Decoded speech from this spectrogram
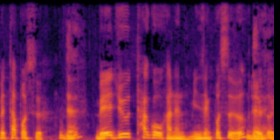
베타버스. 네. 매주 타고 가는 민생 버스. 네. 그래서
